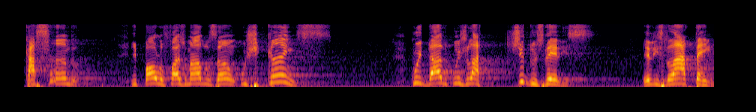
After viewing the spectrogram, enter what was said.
caçando. E Paulo faz uma alusão: os cães, cuidado com os latidos deles, eles latem,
